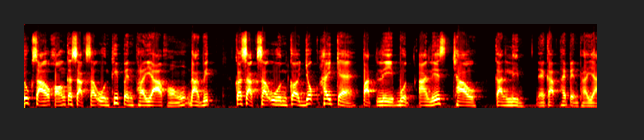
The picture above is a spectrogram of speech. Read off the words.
ลูกสาวของกษัตริย์ซาอูลที่เป็นภรรยาของดาวิดกษัตริย์ซาอูลก็ยกให้แก่ปัตลีบุตรอาลิสชาวการลิมนะครับให้เป็นภรรยา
